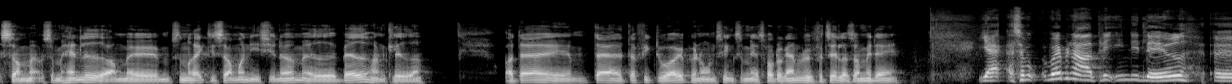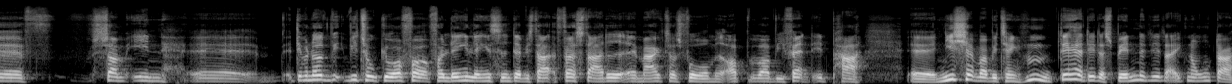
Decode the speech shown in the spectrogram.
som, som handlede om uh, sådan en rigtig sommerniche, noget med badehåndklæder. Og der, uh, der, der fik du øje på nogle ting, som jeg tror, du gerne vil fortælle os om i dag. Ja, altså webinaret blev egentlig lavet øh, som en... Øh, det var noget, vi, vi to gjorde for, for længe, længe siden, da vi start, først startede øh, Marketersforumet op, hvor vi fandt et par øh, nischer, hvor vi tænkte, hmm, det her det er da spændende, det er der ikke nogen, der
